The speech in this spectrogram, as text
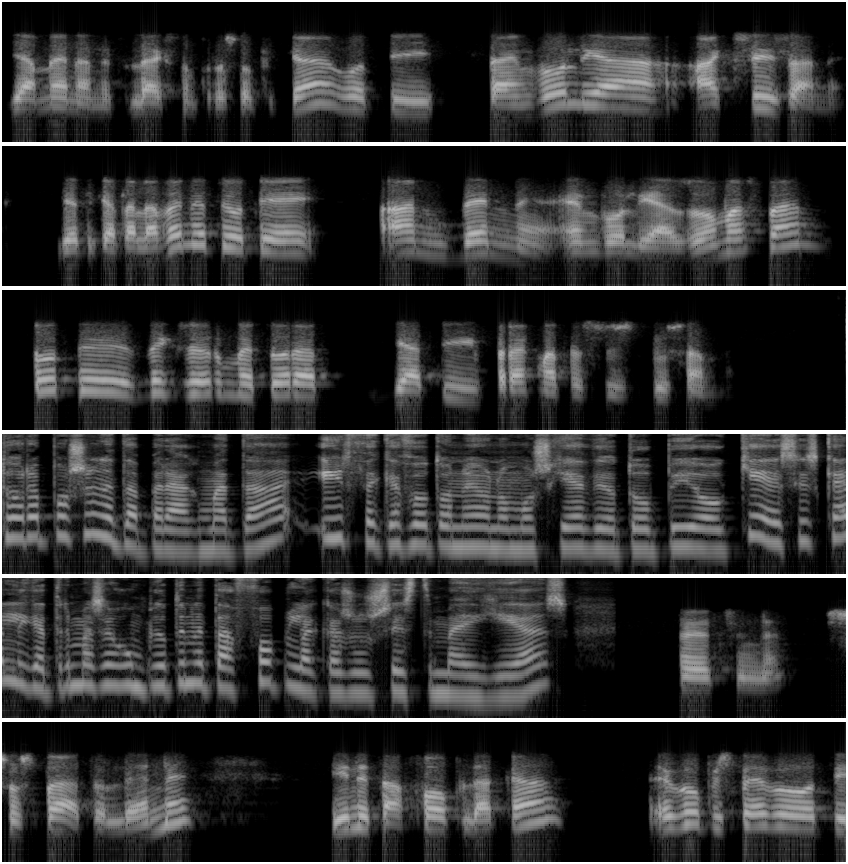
για μένα είναι τουλάχιστον προσωπικά, ότι τα εμβόλια αξίζανε. Γιατί καταλαβαίνετε ότι αν δεν εμβολιαζόμασταν, τότε δεν ξέρουμε τώρα γιατί πράγματα συζητούσαμε. Τώρα πώς είναι τα πράγματα, ήρθε και αυτό το νέο νομοσχέδιο το οποίο και εσείς και άλλοι γιατροί μας έχουν πει ότι είναι τα φόπλακα στο σύστημα υγείας έτσι είναι. Σωστά το λένε. Είναι τα φόπλακα. Εγώ πιστεύω ότι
